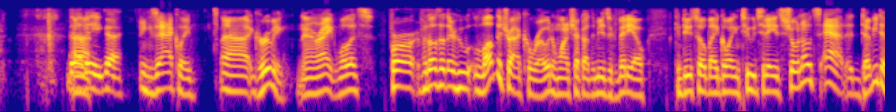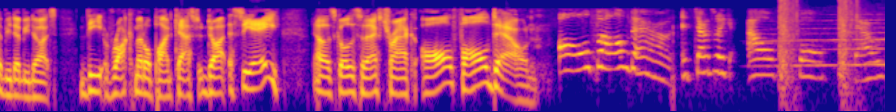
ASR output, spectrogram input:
There, uh, there you go. Exactly. Uh, groovy. All right. Well, it's for for those out there who love the track Corrode and want to check out the music video, can do so by going to today's show notes at www.therockmetalpodcast.ca. Now let's go listen to the next track, All Fall Down. All Fall Down. It sounds like I'll fall down.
